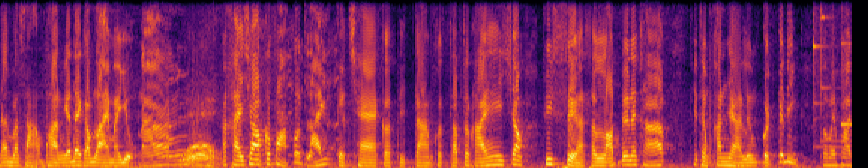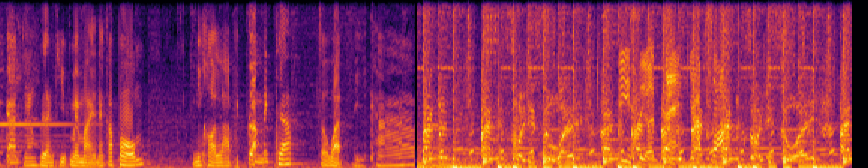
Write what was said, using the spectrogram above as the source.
ได้มาสามพันก็ได้กำไรมาอยู่นะ Wow. ถ้าใครชอบก็ฝากกดไลค์กดแชร์กดติดตามกด subscribe ให้ช่องพี่เสือสล็อตด้วยนะครับ ที่สำคัญอย่าลืมกดกระดิ่งเพื่อไม่พลาดการแจ้งเตือนคลิปใหม่ๆนะครับผมวันนี้ขอลาไปก่อนนะครับ สวัสดีครับแต่งเป็นแต่งเป็นสวยที่สวยแต่งพี่เสือแตกยัดซอสแต่งเป็น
